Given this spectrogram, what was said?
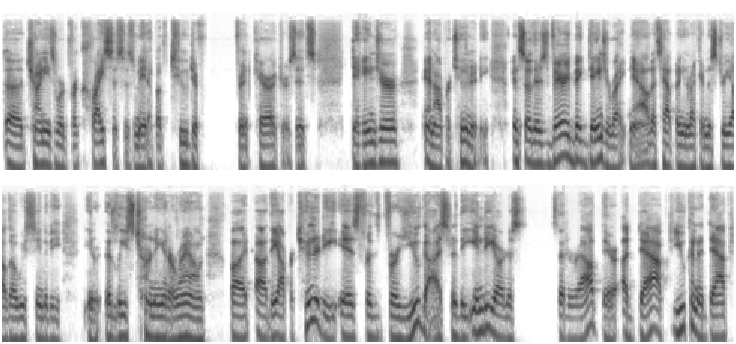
the Chinese word for crisis is made up of two different characters. It's danger and opportunity. And so there's very big danger right now that's happening in the record industry, although we seem to be, you know, at least turning it around. But uh, the opportunity is for for you guys, for the indie artists that are out there adapt you can adapt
